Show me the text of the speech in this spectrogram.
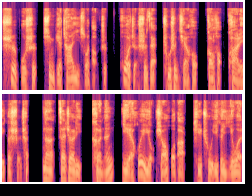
是不是性别差异所导致，或者是在出生前后刚好跨了一个时辰。那在这里可能也会有小伙伴提出一个疑问，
